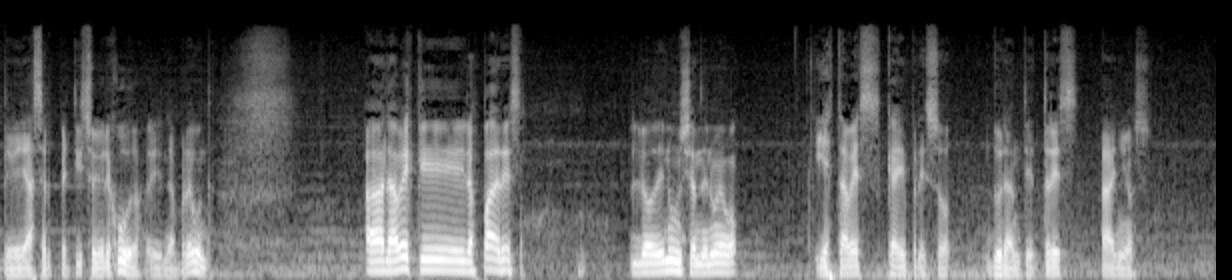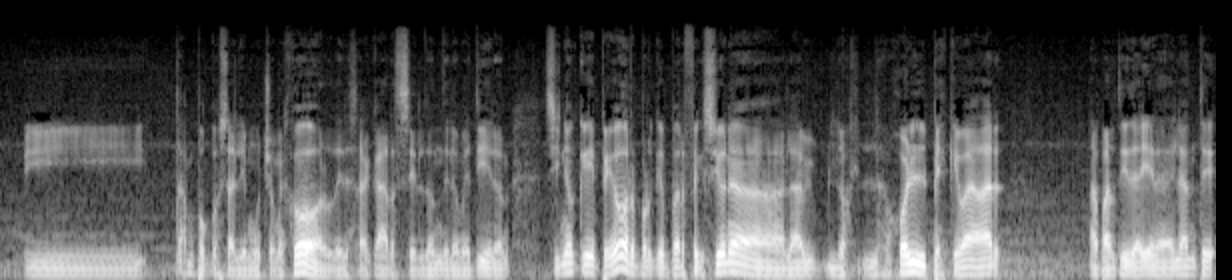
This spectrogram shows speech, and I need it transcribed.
debería ser petizo y orejudo, es la pregunta. A la vez que los padres lo denuncian de nuevo y esta vez cae preso durante tres años y tampoco sale mucho mejor de esa cárcel donde lo metieron, sino que peor porque perfecciona los golpes que va a dar a partir de ahí en adelante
